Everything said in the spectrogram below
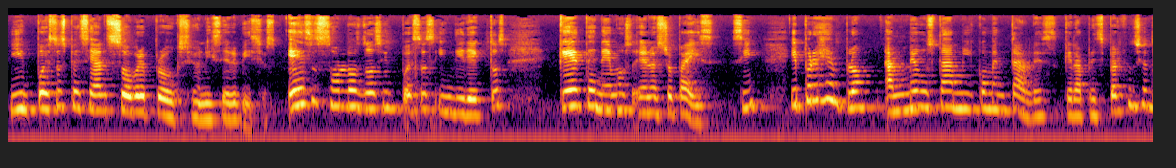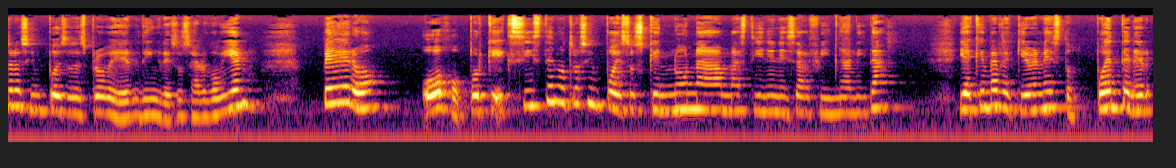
y impuesto especial sobre producción y servicios. Esos son los dos impuestos indirectos que tenemos en nuestro país. ¿sí? Y por ejemplo, a mí me gusta a mí comentarles que la principal función de los impuestos es proveer de ingresos al gobierno. Pero, ojo, porque existen otros impuestos que no nada más tienen esa finalidad. ¿Y a qué me requiero en esto? Pueden tener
